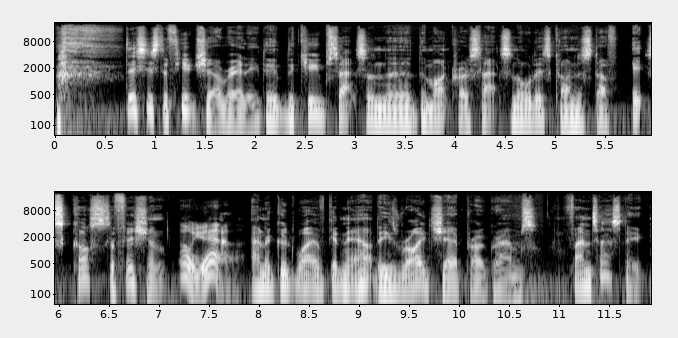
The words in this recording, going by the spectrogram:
this is the future, really. The, the CubeSats and the, the microsats and all this kind of stuff. It's cost efficient. Oh, yeah. And a good way of getting it out. These rideshare programs. Fantastic.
